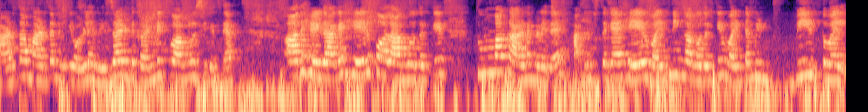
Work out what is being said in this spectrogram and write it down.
ಮಾಡ್ತಾ ಮಾಡ್ತಾ ನಿಮಗೆ ಒಳ್ಳೆ ರಿಸಲ್ಟ್ ಖಂಡಿತವಾಗ್ಲೂ ಸಿಗುತ್ತೆ. ಅದು ಹೇಳಿದ ಹಾಗೆ ಹೇರ್ ಫಾಲ್ ಆಗೋದಕ್ಕೆ ತುಂಬ ಕಾರಣಗಳಿದೆ. ಅದ್ರ ಜೊತೆಗೆ ಹೇರ್ ವೈಟ್ನಿಂಗ್ ಆಗೋದಕ್ಕೆ ವೈಟಮಿನ್ ಬಿ ಟ್ವೆಲ್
